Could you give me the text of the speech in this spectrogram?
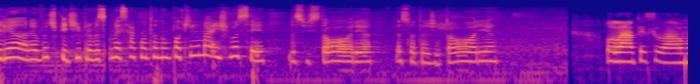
Juliana, eu vou te pedir para você começar contando um pouquinho mais de você, da sua história, da sua trajetória. Olá, pessoal.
